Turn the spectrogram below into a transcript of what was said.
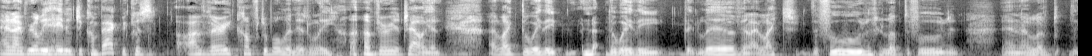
And I really hated to come back because I'm very comfortable in Italy. I'm very Italian. I like the way they the way they they live, and I liked the food. I loved the food, and I loved the.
